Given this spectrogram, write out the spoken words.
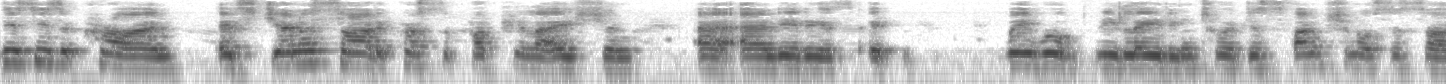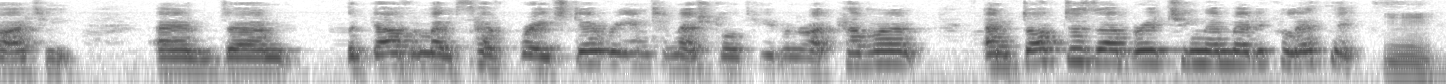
this is a crime. It's genocide across the population, uh, and it is. It, we will be leading to a dysfunctional society, and um, the governments have breached every international human rights covenant, and doctors are breaching their medical ethics. Mm.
